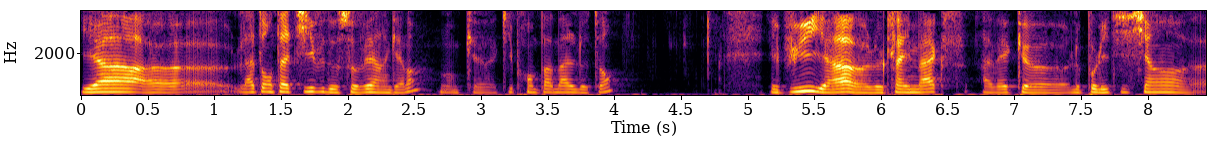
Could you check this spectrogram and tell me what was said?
Il y a euh, la tentative de sauver un gamin, donc euh, qui prend pas mal de temps. Et puis il y a euh, le climax avec euh, le politicien euh,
